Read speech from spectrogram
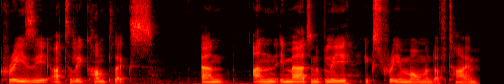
crazy, utterly complex, and unimaginably extreme moment of time.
